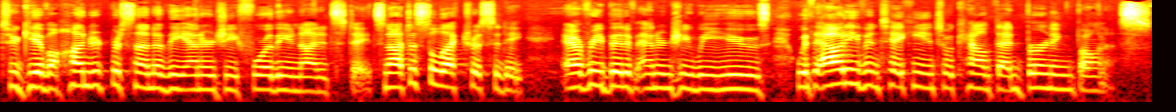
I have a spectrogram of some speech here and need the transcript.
to give 100% of the energy for the United States. Not just electricity, every bit of energy we use without even taking into account that burning bonus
